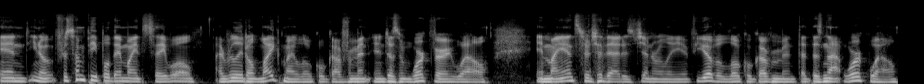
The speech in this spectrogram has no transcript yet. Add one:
And you know, for some people, they might say, "Well, I really don't like my local government and it doesn't work very well." And my answer to that is generally, if you have a local government that does not work well,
